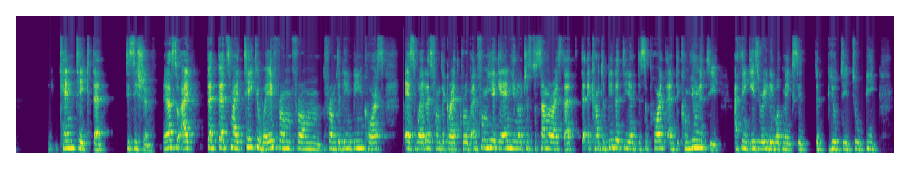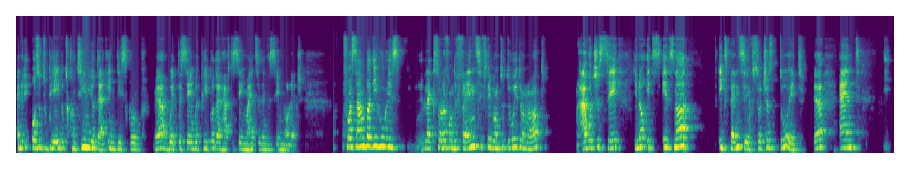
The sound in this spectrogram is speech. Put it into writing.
can take that decision. Yeah. So I that that's my takeaway from from from the lean bean course as well as from the grad group and for me again you know just to summarize that the accountability and the support and the community i think is really what makes it the beauty to be and also to be able to continue that in this group yeah with the same with people that have the same mindset and the same knowledge. For somebody who is like sort of on the fence if they want to do it or not i would just say you know it's it's not expensive so just do it yeah. And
